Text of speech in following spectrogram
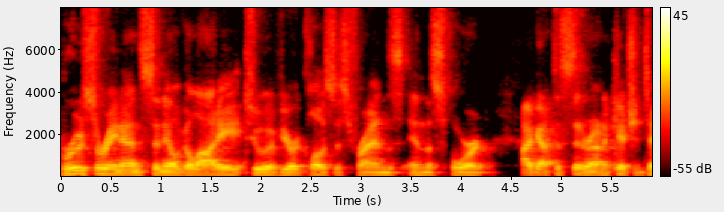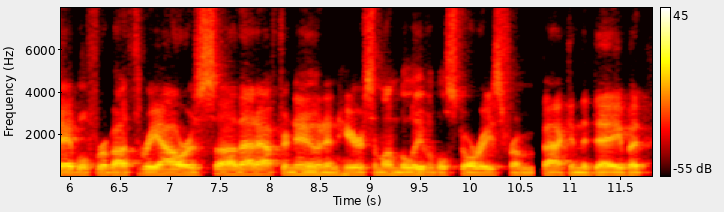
Bruce Arena and Sunil Gulati, two of your closest friends in the sport, I got to sit around a kitchen table for about three hours uh, that afternoon and hear some unbelievable stories from back in the day. But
